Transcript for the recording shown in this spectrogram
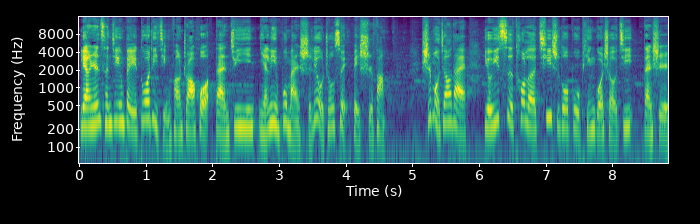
两人曾经被多地警方抓获，但均因年龄不满十六周岁被释放。石某交代，有一次偷了七十多部苹果手机，但是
